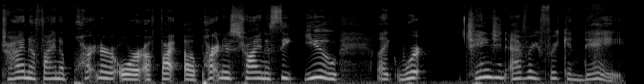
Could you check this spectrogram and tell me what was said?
trying to find a partner or a, fi- a partner's trying to seek you. Like we're changing every freaking day.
